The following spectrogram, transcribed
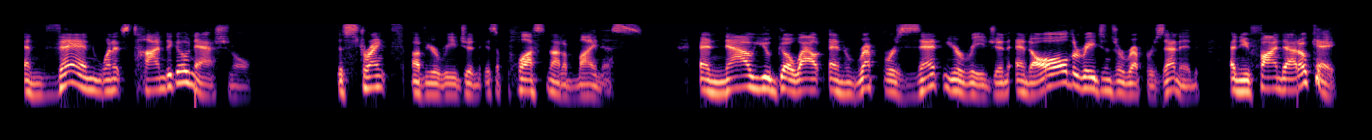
And then when it's time to go national, the strength of your region is a plus, not a minus. And now you go out and represent your region, and all the regions are represented. And you find out, okay,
